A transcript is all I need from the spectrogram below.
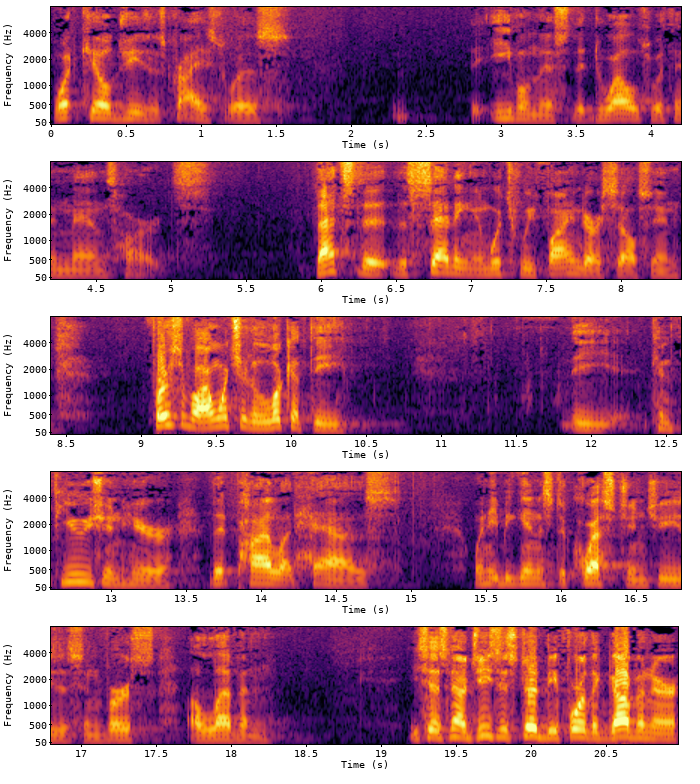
What killed Jesus Christ was the evilness that dwells within man's hearts. That's the, the setting in which we find ourselves in. First of all, I want you to look at the, the confusion here that Pilate has when he begins to question Jesus in verse 11. He says, Now Jesus stood before the governor,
